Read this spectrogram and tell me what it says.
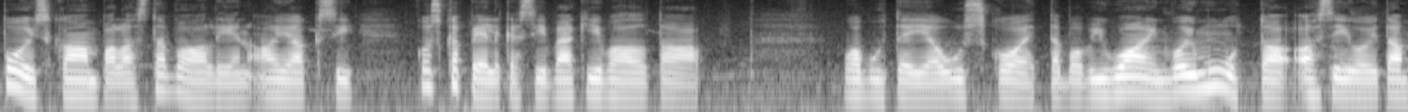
pois Kampalasta vaalien ajaksi, koska pelkäsi väkivaltaa. Wabuteja uskoo, että Bobby Wine voi muuttaa asioita,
